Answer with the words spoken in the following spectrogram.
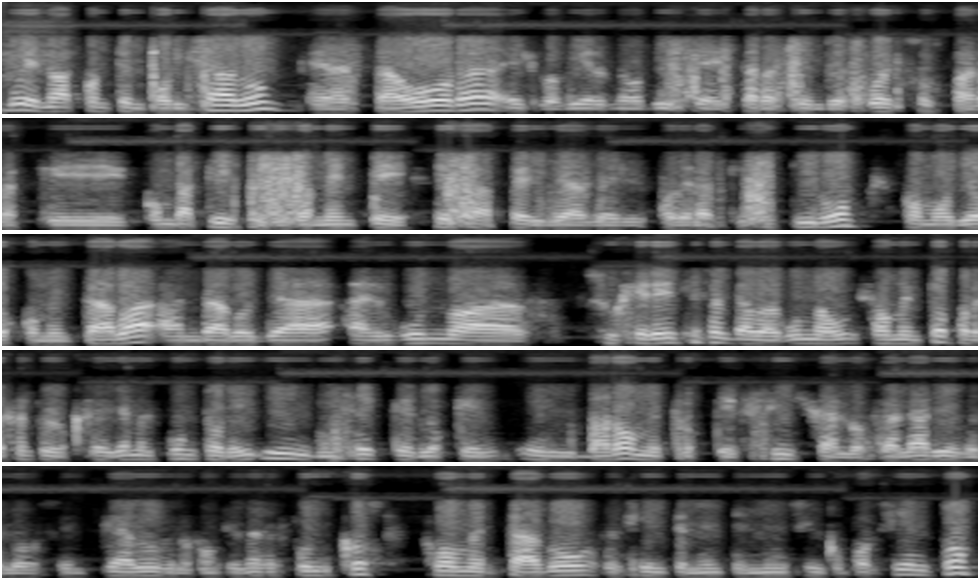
Bueno, ha contemporizado. Hasta ahora el gobierno dice estar haciendo esfuerzos para que combatir precisamente esa pérdida del poder adquisitivo. Como yo comentaba, han dado ya algunas sugerencias han dado alguna, se aumentó, por ejemplo, lo que se llama el punto de índice, que es lo que el barómetro que fija los salarios de los empleados, de los funcionarios públicos, fue aumentado recientemente en un 5%,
